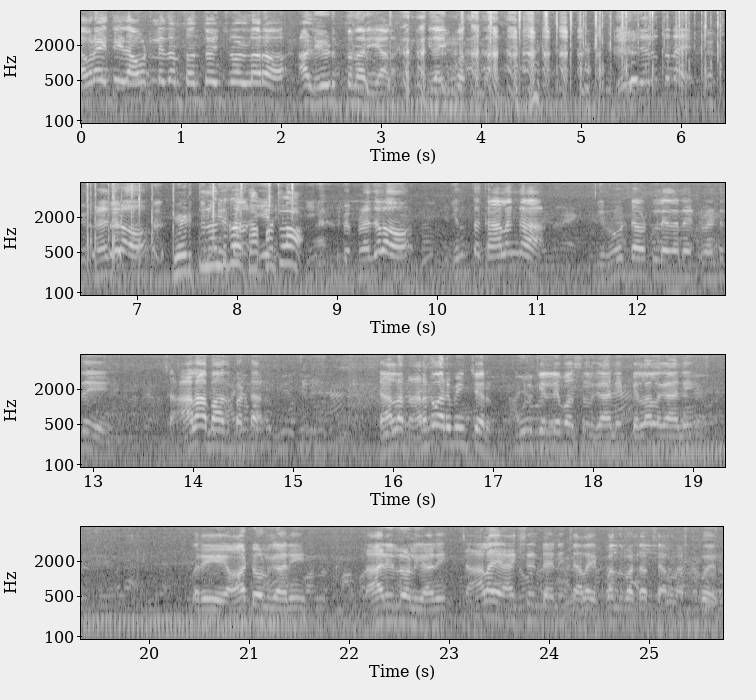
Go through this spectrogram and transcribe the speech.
ఎవరైతే ఇది అవ్వట్లేదని సంతోషించిన వాళ్ళు ఉన్నారో వాళ్ళు ఏడుతున్నారు ఇవాళ. ఇది అయిపోతుంది. జరుగుతున్నాయి? ప్రజలు ప్రజలు ఇంతకాలంగా ఈ రోడ్డు అవ్వట్లేదు అనేటువంటిది చాలా బాధపడ్డారు. చాలా నరకం అనిపించారు. స్కూల్కి వెళ్ళే బస్సులు కానీ పిల్లలు కానీ మరి ఆటోలు కానీ లారీలోళ్ళు కానీ చాలా యాక్సిడెంట్ అయినాయి చాలా ఇబ్బంది పడ్డారు చాలా నష్టపోయారు.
